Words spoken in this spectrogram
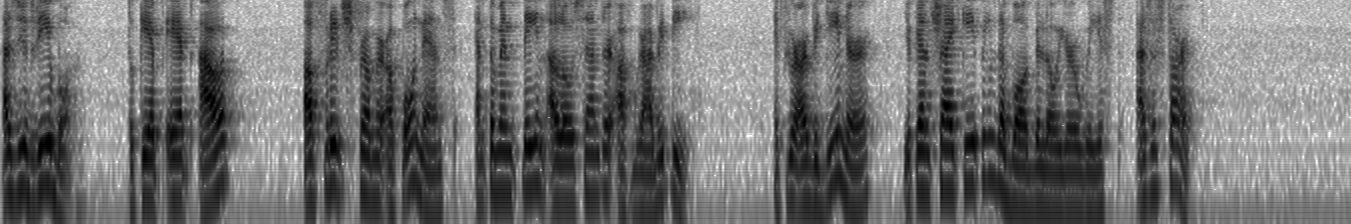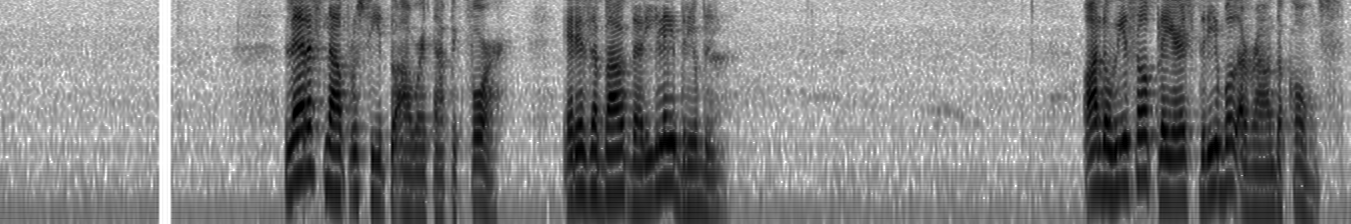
as you dribble to keep it out of reach from your opponents and to maintain a low center of gravity. If you are a beginner, you can try keeping the ball below your waist as a start. Let us now proceed to our topic 4. It is about the relay dribbling. On the whistle, players dribble around the cones.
